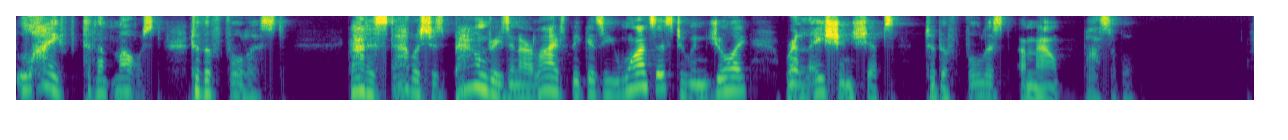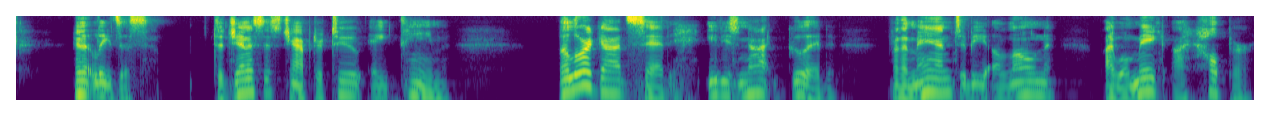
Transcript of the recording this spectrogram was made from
life to the most, to the fullest. God establishes boundaries in our lives because He wants us to enjoy relationships to the fullest amount possible. And it leads us to Genesis chapter 2, 18. The Lord God said, It is not good for the man to be alone. I will make a helper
